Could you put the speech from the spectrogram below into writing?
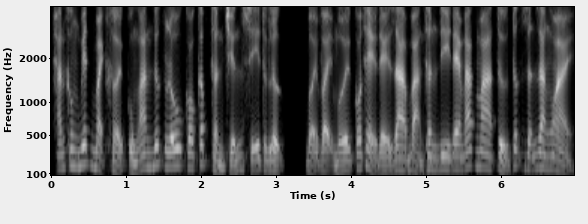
Hắn không biết Bạch Khởi cùng An Đức Lỗ có cấp thần chiến sĩ thực lực, bởi vậy mới có thể để ra bản thân đi đem ác ma tử tức dẫn ra ngoài,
